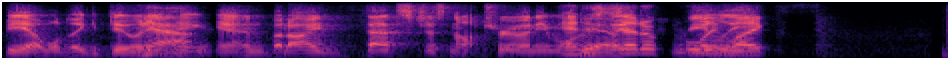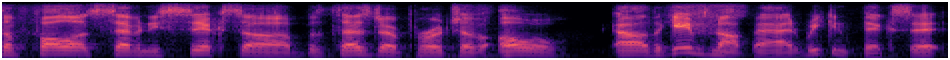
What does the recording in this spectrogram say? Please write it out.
be able to do Yeah. anything again. But I that's just not true anymore. And They instead of pulling really- like the Fallout 76 uh, Bethesda approach of, oh, uh, the game's not bad, we can fix it,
